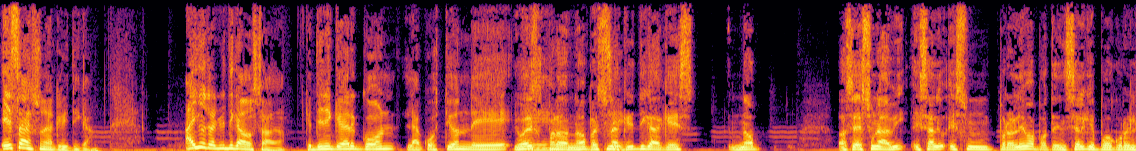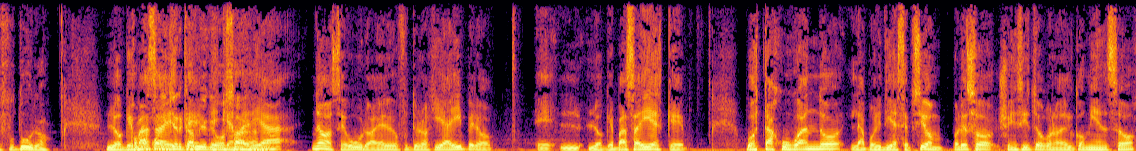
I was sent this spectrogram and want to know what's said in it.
Esa es una crítica. Hay otra crítica dosada, que tiene que ver con la cuestión de. Igual, es, eh, perdón, ¿no? Pero es una sí. crítica que es. no O sea, es, una, es, algo, es un problema potencial que puede ocurrir en el futuro. Lo que Como pasa cualquier es que, cambio que es vos que hagas, realidad- ¿no? seguro, hay algo de futurología ahí, pero eh, lo que pasa ahí es que vos estás juzgando la política de excepción. Por eso yo insisto con lo del comienzo,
